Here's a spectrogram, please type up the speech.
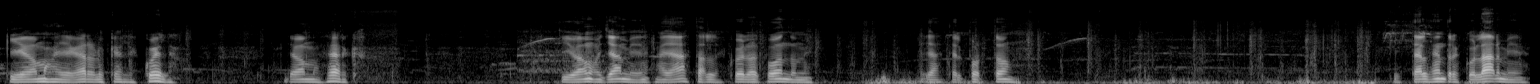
Aquí vamos a llegar a lo que es la escuela. Ya vamos cerca. Y vamos ya, miren. Allá está la escuela al fondo, miren. Allá está el portón. Aquí está el centro escolar, miren.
